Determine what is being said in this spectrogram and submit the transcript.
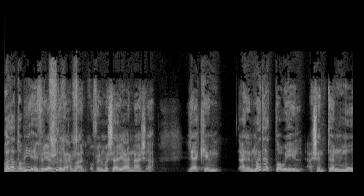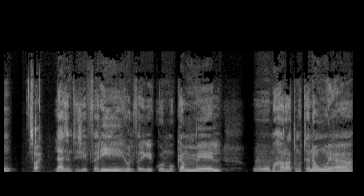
وهذا طبيعي في ريادة الأعمال وفي المشاريع الناشئة. لكن على المدى الطويل عشان تنمو صح. لازم تجيب فريق والفريق يكون مكمل ومهارات متنوعة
